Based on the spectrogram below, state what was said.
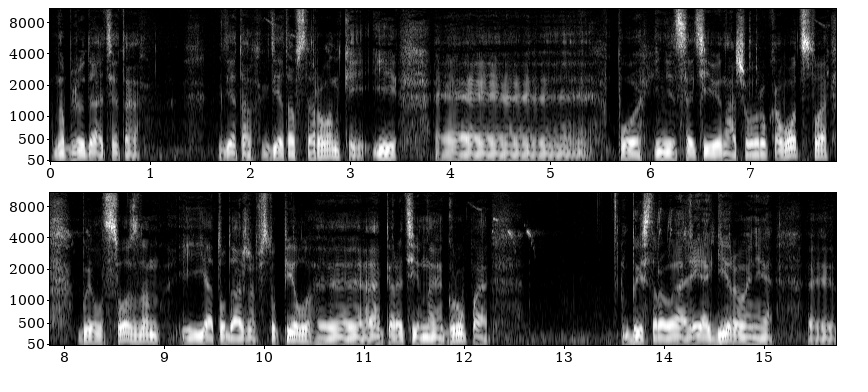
наблюдать это где-то где в сторонке. И э, по инициативе нашего руководства был создан, и я туда же вступил, э, оперативная группа быстрого реагирования, э,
